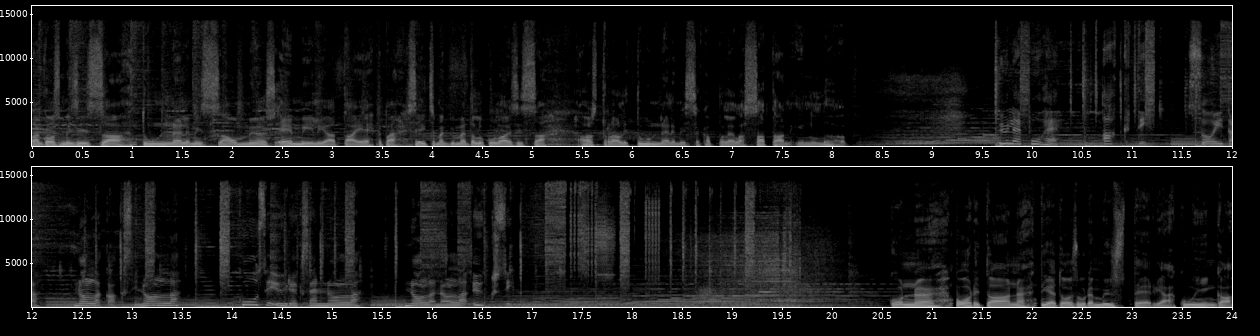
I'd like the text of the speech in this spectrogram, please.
Kerrassaan kosmisissa tunnelmissa on myös Emilia, tai ehkäpä 70-lukulaisissa astraalitunnelmissa kappaleella Satan in Love. Yle Puhe. Akti. Soita 020 690 001. Kun pohditaan tietoisuuden mysteeriä, kuinka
